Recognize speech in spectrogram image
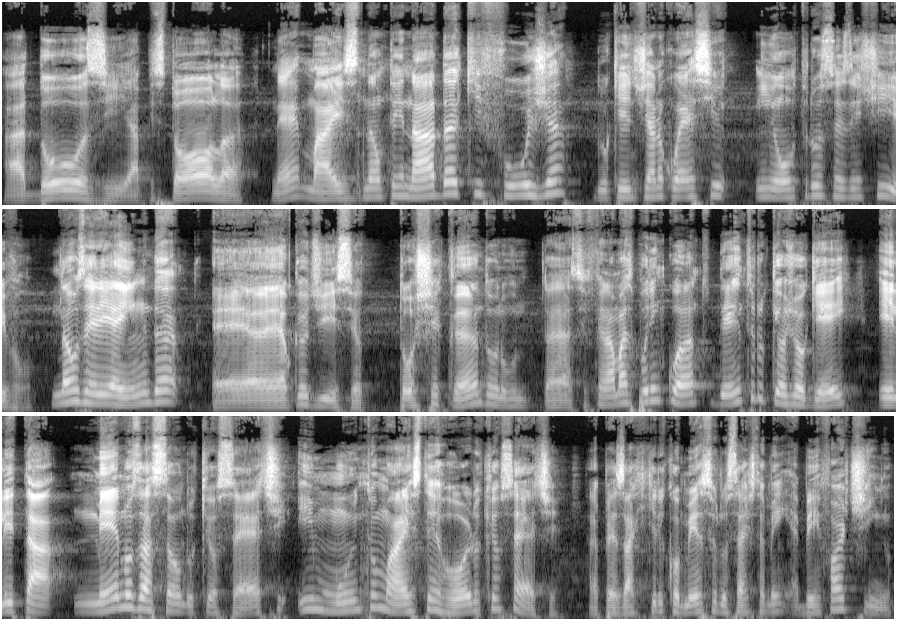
a 12, a pistola, né? Mas não tem nada que fuja do que a gente já não conhece em outros Resident Evil. Não zerei ainda, É, é o que eu disse, eu tô checando no esse final, mas por enquanto, dentro do que eu joguei, ele tá menos ação do que o 7 e muito mais terror do que o 7. Apesar que aquele começo do 7 também é bem fortinho.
